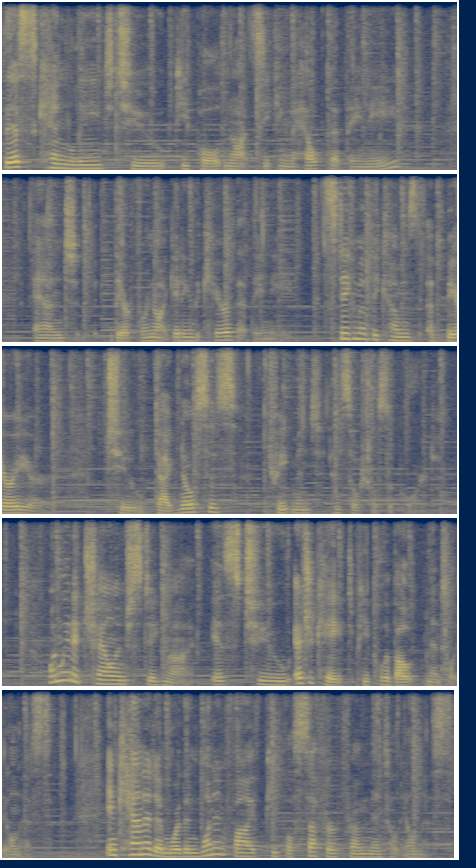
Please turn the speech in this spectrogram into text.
This can lead to people not seeking the help that they need and therefore not getting the care that they need. Stigma becomes a barrier to diagnosis, treatment, and social support. One way to challenge stigma is to educate people about mental illness. In Canada, more than one in five people suffer from mental illness.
